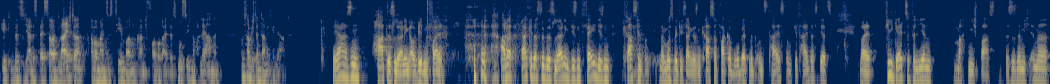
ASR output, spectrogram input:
geht plötzlich alles besser und leichter, aber mein System war noch gar nicht vorbereitet. Das musste ich noch lernen. Und das habe ich dann damit gelernt. Ja, es ist ein hartes Learning auf jeden Fall. aber danke, dass du das Learning, diesen Fail, diesen krassen, ja. man muss wirklich sagen, das ist ein krasser Fucker, Robert, mit uns teilst und geteilt hast jetzt, weil viel Geld zu verlieren macht nie Spaß. Das ist nämlich immer,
